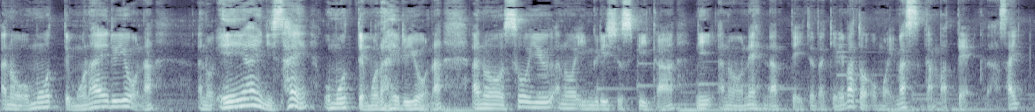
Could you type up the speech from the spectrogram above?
あの、思ってもらえるような、あの AI にさえ思ってもらえるようなあのそういうあの English speaker にあの、ね、なっていただければと思います。頑張ってください。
